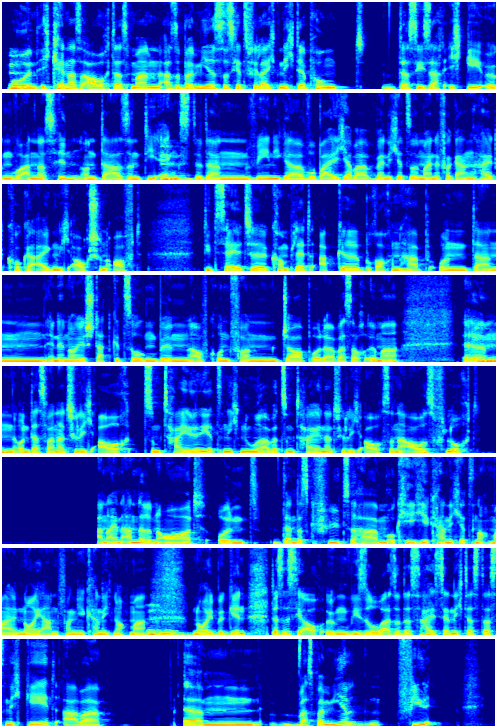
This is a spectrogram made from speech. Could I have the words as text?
Und mhm. ich kenne das auch, dass man, also bei mir ist es jetzt vielleicht nicht der Punkt, dass ich sage, ich gehe irgendwo anders hin und da sind die mhm. Ängste mhm. dann weniger. Wobei ich aber, wenn ich jetzt so in meine Vergangenheit gucke, eigentlich auch schon oft die Zelte komplett abgebrochen habe und dann in eine neue Stadt gezogen bin aufgrund von Job oder was auch immer. Ähm, mhm. Ähm, und das war natürlich auch zum Teil, jetzt nicht nur, aber zum Teil natürlich auch so eine Ausflucht an einen anderen Ort und dann das Gefühl zu haben, okay, hier kann ich jetzt noch mal neu anfangen, hier kann ich noch mal mhm. neu beginnen. Das ist ja auch irgendwie so. Also das heißt ja nicht, dass das nicht geht, aber ähm, was bei mir viel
